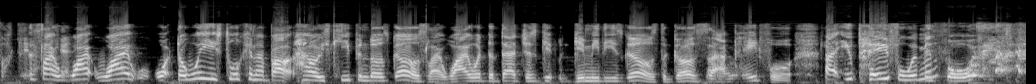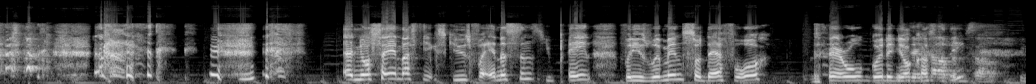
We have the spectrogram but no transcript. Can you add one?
Fucking. It's like why why what the way he's talking about how he's keeping those girls like why would the dad just give give me these girls the girls that I paid for like you paid for women Before. and you're saying that's the excuse for innocence you paid for these women so therefore they're all good in He your didn't help custody himself. He,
